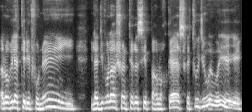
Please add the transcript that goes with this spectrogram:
Alors il a téléphoné, il, a dit voilà, je suis intéressé par l'orchestre et tout. Il dit oui, oui.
